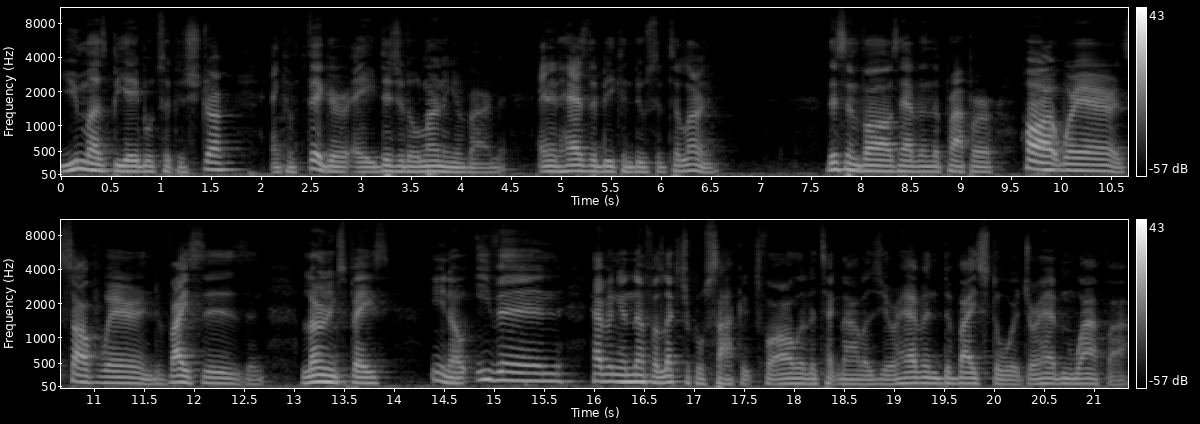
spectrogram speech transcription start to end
you must be able to construct and configure a digital learning environment, and it has to be conducive to learning. This involves having the proper hardware and software and devices and learning space you know, even having enough electrical sockets for all of the technology or having device storage or having Wi-Fi.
